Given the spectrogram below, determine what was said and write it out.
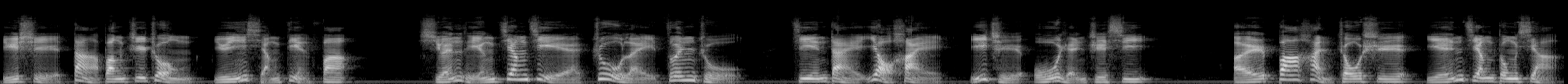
于是大邦之众云翔电发，玄灵疆界筑垒尊主，金代要害，以止无人之息。而巴汉周师沿江东下，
